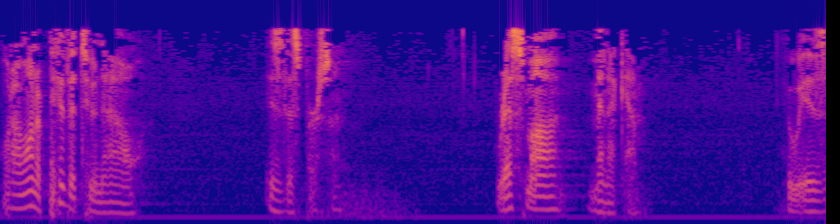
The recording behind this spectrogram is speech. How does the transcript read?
What I want to pivot to now is this person, Resmaa Menakem, who is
